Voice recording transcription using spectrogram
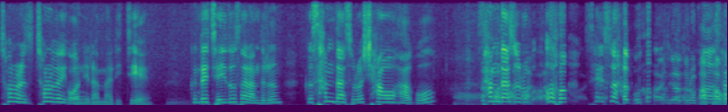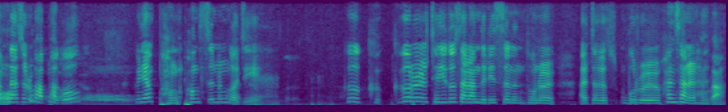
1,000원에서 1,500원이란 말이지. 음. 근데 제주도 사람들은 그 삼다수로 샤워하고 삼다수로 어, 세수하고 삼다수로 어, 밥하고. 삼다수로 밥하고 그냥 펑펑 쓰는 거지. 그, 그 그거를 제주도 사람들이 쓰는 돈을 아저 물을 환산을 해봐.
